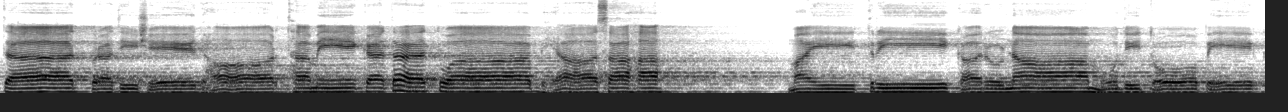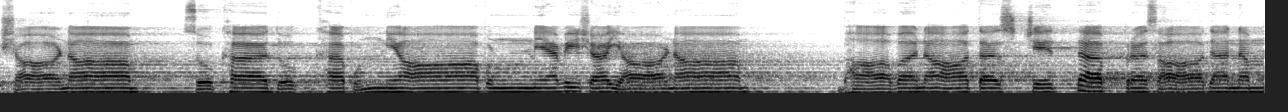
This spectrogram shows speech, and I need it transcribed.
तत्प्रतिषेधार्थमेकतत्त्वाभ्यासः। मैत्रीकरुणामुदितोपेक्षाणां सुखदुःखपुण्यापुण्यविषयाणां भावनातश्चित्तप्रसादनम्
